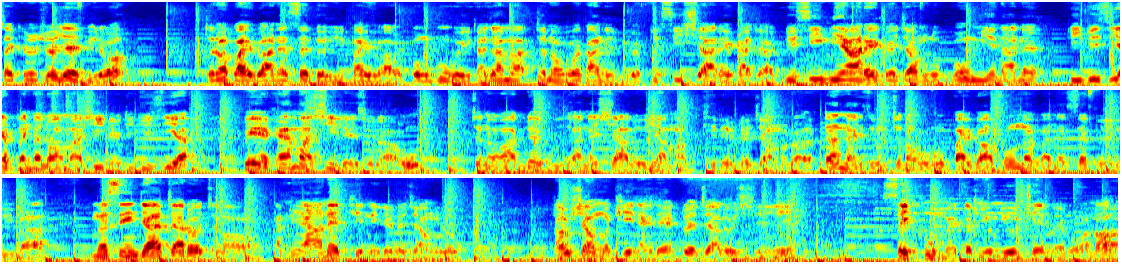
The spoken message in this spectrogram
second shot ရိုက်ပြီးတော့ကျွန်တော် Viber နဲ့ဆက်သွယ်ပြီး Viber ကိုပုံပို့ဝေဒါကြောင့်မှကျွန်တော်ဘက်ကနေပြီးတော့ပစ္စည်းရှာတဲ့အခါကျတော့ပစ္စည်းများတဲ့အတွက်ကြောင့်မလို့ပုံမြင်တာနဲ့ဒီပစ္စည်းကဘယ်နှလွာမှာရှိတယ်ဒီပစ္စည်းကဘယ်အခန်းမှာရှိလဲဆိုတာကိုကျွန်တော်ကလက်ကူစာနဲ့ရှာလို့ရမှာဖြစ်တဲ့အတွက်ကြောင့်မလို့တတ်နိုင်ဆုံးကျွန်တော်ကို Viber ဖုန်းနံပါတ်နဲ့ဆက်သွယ်ပြီးပါ Messenger ကြတော့ကျွန်တော်အများနဲ့ဖြစ်နေတဲ့အတွက်ကြောင့်မလို့တောက်လျှောက်မဖြစ်နိုင်တဲ့အတွက်ကြလို့ရှိရင် စိတ်ခုမဲ့တစ်မျိုးမျိုးထင်မယ်ပေါ့နော်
